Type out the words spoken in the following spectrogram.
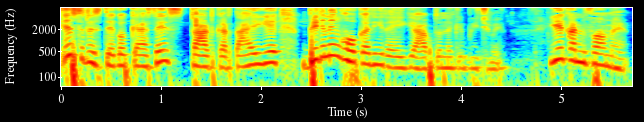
इस रिश्ते को कैसे स्टार्ट करता है? ये बिगनिंग होकर ही रहेगी आप दोनों के बीच में। ये कन्फर्म है।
